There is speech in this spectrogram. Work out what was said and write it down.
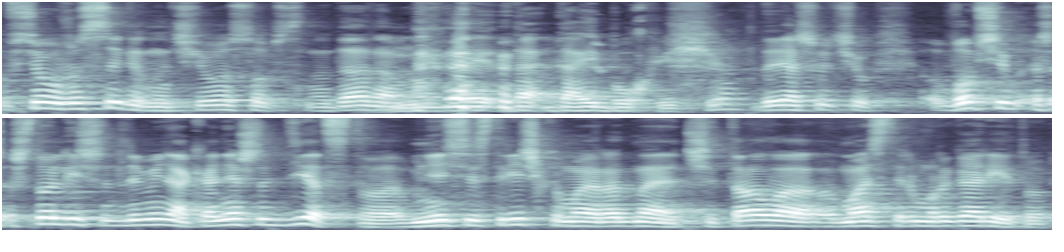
Все уже сыграно, чего, собственно, да, нам. Ну, дай, дай, дай бог еще. Да я шучу. В общем, что лично для меня? Конечно, детство. Мне сестричка моя родная читала «Мастер Маргариту».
